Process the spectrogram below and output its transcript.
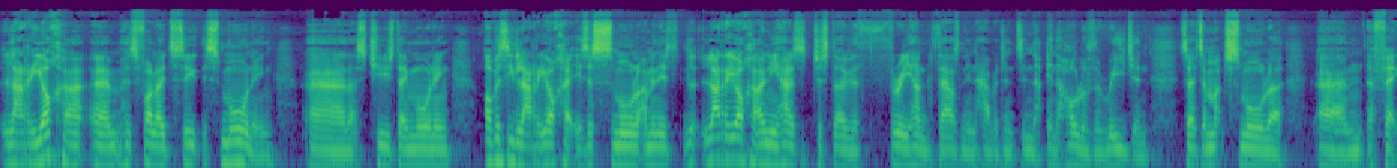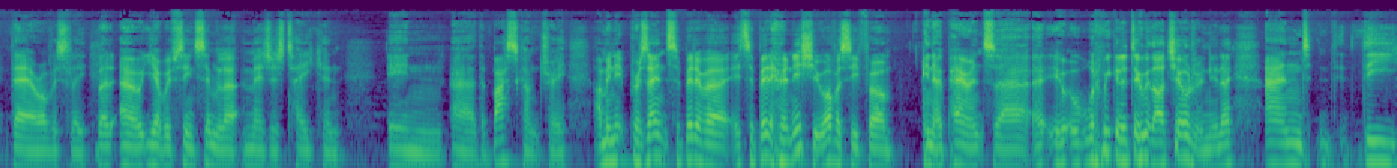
La Rioja um, has followed suit this morning. Uh, that's Tuesday morning. Obviously, La Rioja is a small. I mean, La Rioja only has just over 300,000 inhabitants in the, in the whole of the region, so it's a much smaller um, effect there, obviously. But uh, yeah, we've seen similar measures taken in uh, the Basque Country. I mean, it presents a bit of a it's a bit of an issue, obviously, for you know parents. Uh, uh what are we going to do with our children? You know, and the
